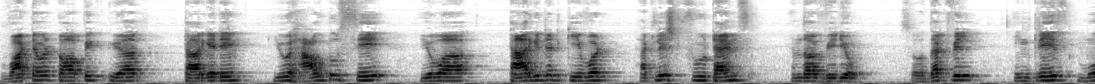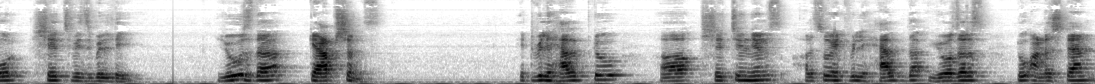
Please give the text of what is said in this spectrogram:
Whatever topic you are targeting, you have to say your targeted keyword at least few times in the video. So that will increase more search visibility. Use the captions. It will help to uh, search engines. Also, it will help the users to understand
